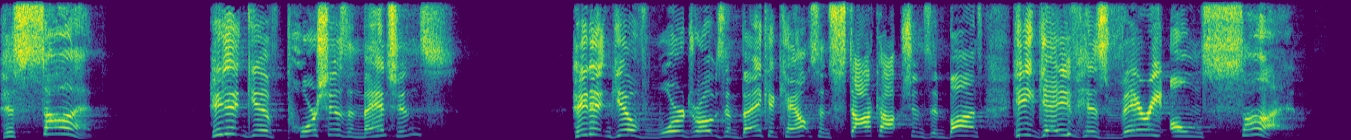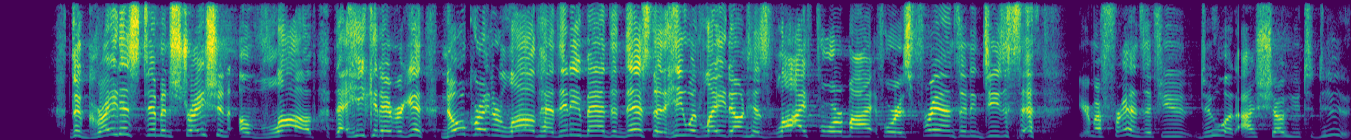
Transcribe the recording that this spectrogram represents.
His son. He didn't give Porsches and mansions. He didn't give wardrobes and bank accounts and stock options and bonds. He gave his very own son. The greatest demonstration of love that he could ever give. No greater love hath any man than this, that he would lay down his life for, my, for his friends. And Jesus says, You're my friends if you do what I show you to do.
